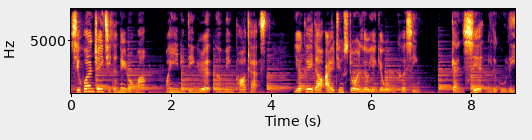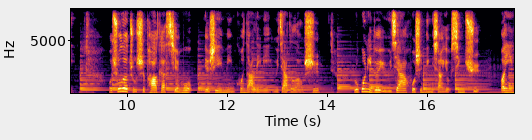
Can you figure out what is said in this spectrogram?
喜欢这一集的内容吗？欢迎你订阅 The Min Podcast，也可以到 iTunes Store 留言给我五颗星，感谢你的鼓励。我除了主持 Podcast 节目，也是一名昆达里尼瑜伽的老师。如果你对瑜伽或是冥想有兴趣，欢迎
